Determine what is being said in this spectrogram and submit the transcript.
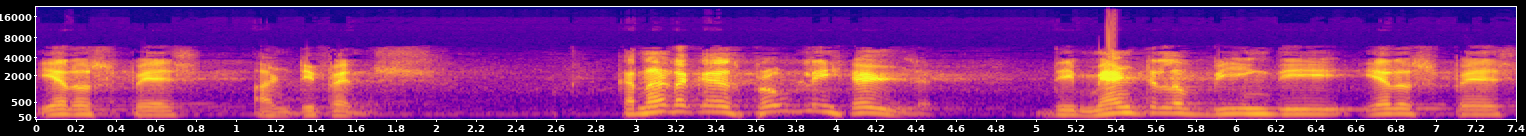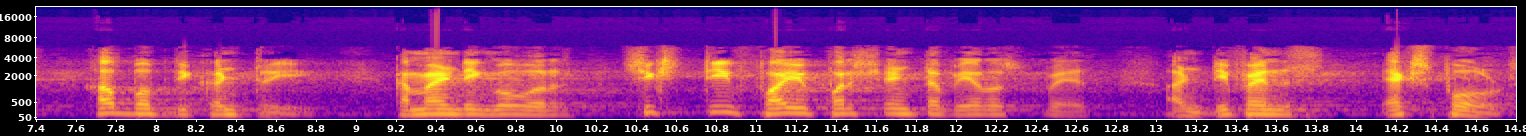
aerospace and defense. Karnataka has proudly held the mantle of being the aerospace hub of the country, commanding over 65% of aerospace and defense exports.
